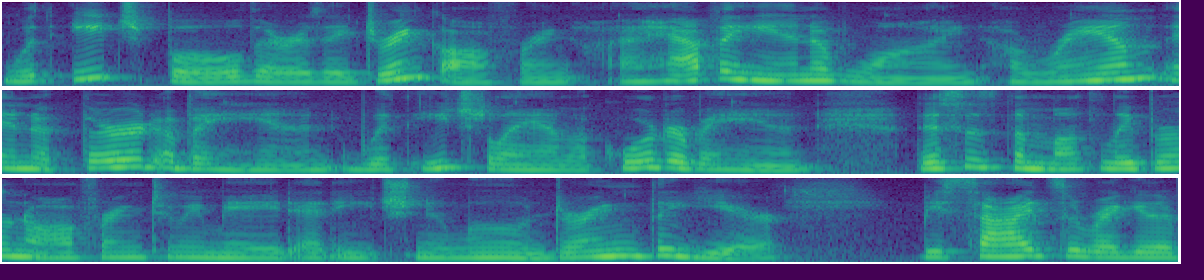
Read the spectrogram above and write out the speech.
With each bull there is a drink offering, a half a hin of wine, a ram and a third of a hin, with each lamb a quarter of a hin. This is the monthly burnt offering to be made at each new moon during the year. Besides the regular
